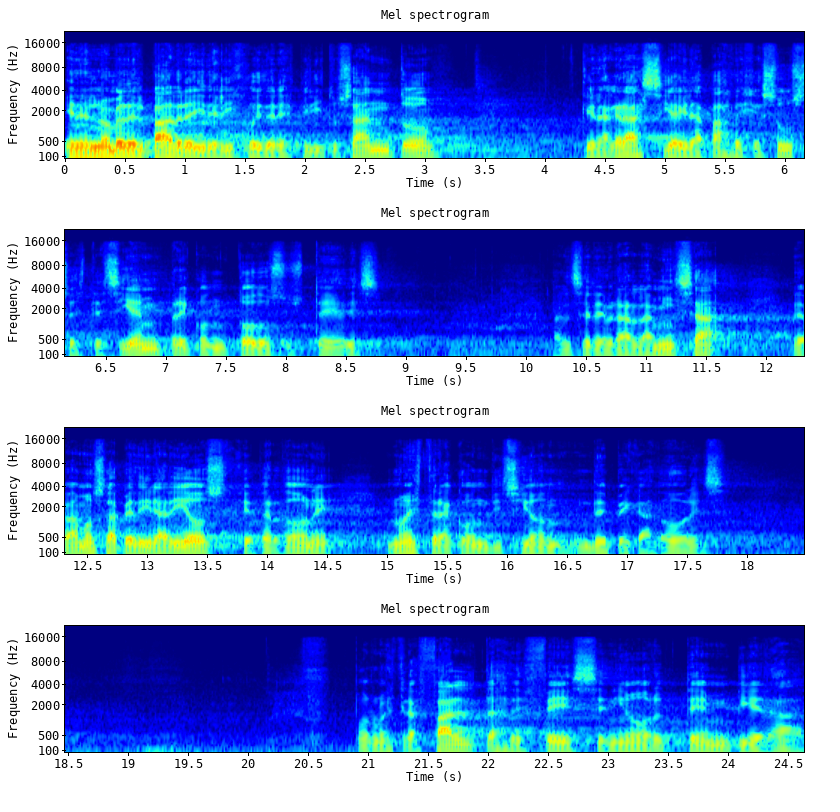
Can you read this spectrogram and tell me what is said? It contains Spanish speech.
En el nombre del Padre y del Hijo y del Espíritu Santo, que la gracia y la paz de Jesús esté siempre con todos ustedes. Al celebrar la misa, le vamos a pedir a Dios que perdone nuestra condición de pecadores. Por nuestras faltas de fe, Señor, ten piedad.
